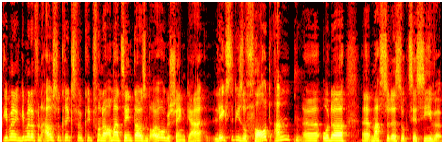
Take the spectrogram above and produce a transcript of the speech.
geh mal, geh mal davon aus, du kriegst, kriegst von der Oma 10.000 Euro geschenkt, ja, legst du die sofort an äh, oder äh, machst du das sukzessive?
